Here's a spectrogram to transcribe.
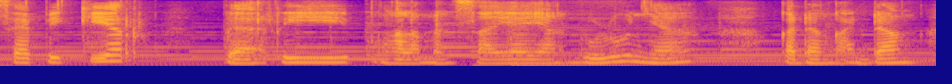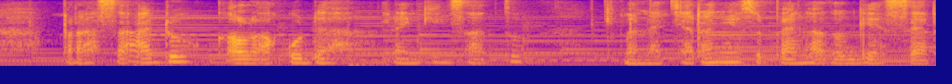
Saya pikir dari pengalaman saya yang dulunya kadang-kadang merasa aduh kalau aku udah ranking satu gimana caranya supaya nggak kegeser?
